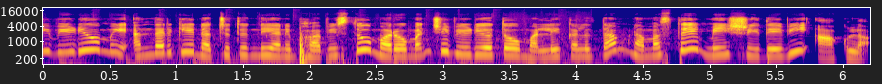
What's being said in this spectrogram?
ఈ వీడియో మీ అందరికీ నచ్చుతుంది అని భావిస్తూ మరో మంచి వీడియోతో మళ్ళీ కలుద్దాం. నమస్తే మీ శ్రీదేవి ఆకుల.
